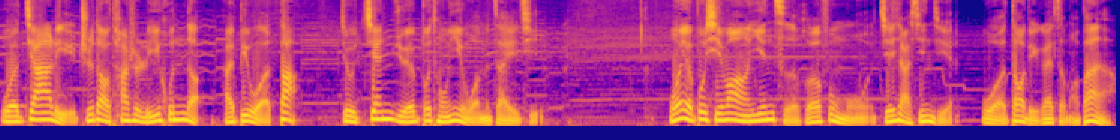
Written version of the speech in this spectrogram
我家里知道他是离婚的，还比我大，就坚决不同意我们在一起。我也不希望因此和父母结下心结，我到底该怎么办啊？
